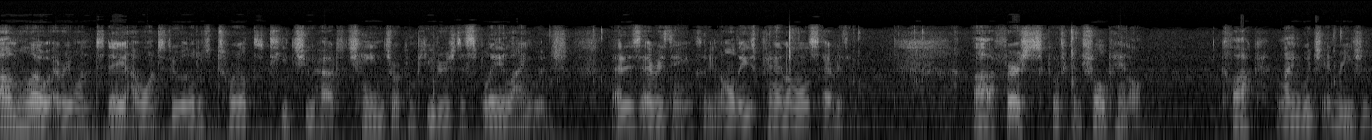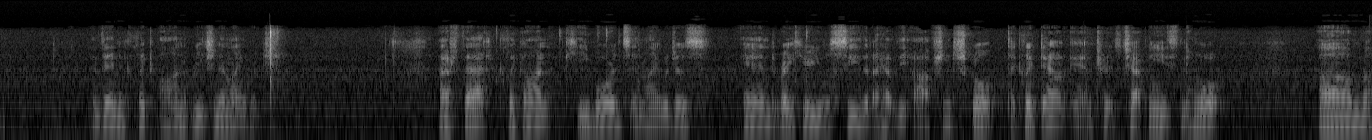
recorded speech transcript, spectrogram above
Um, hello everyone. Today I want to do a little tutorial to teach you how to change your computer's display language. That is everything, including all these panels, everything. Uh, first, go to Control Panel, Clock, Language, and Region, and then click on Region and Language. After that, click on Keyboards and Languages, and right here you will see that I have the option to scroll, to click down and turn it to Japanese, Nihongo. Um,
